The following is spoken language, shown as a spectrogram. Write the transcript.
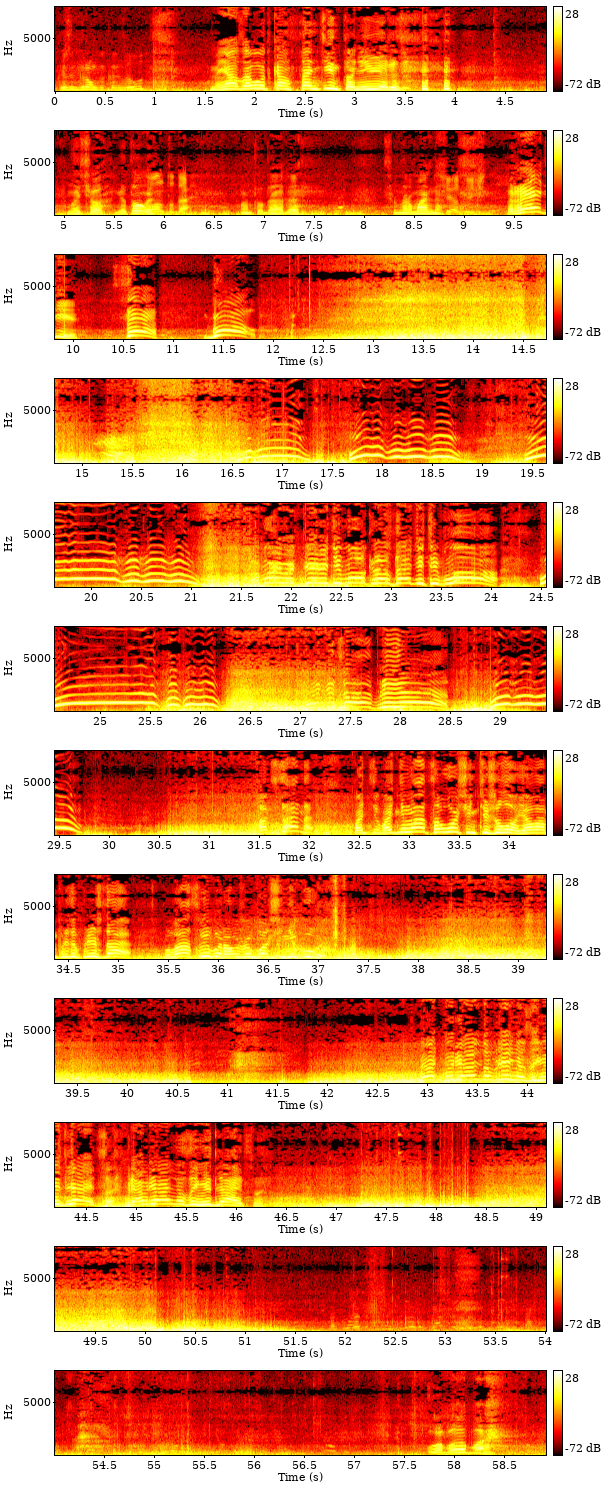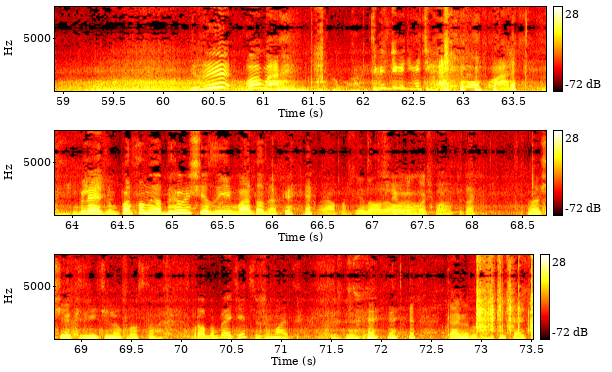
Скажи громко, как зовут? Меня зовут Константин, кто не верит. Ну что, готовы? Вон туда. Вон туда, да? Все нормально? Все отлично. Ready, set, go! По-моему, впереди мокро, сзади тепло! Экиджан, привет! Оксана, под- подниматься очень тяжело, я вам предупреждаю. У вас выбора уже больше не будет. Блять, ну реально время замедляется. Прям реально замедляется. Опа, опа. Держи, опа. Тихо, тихо, тихо, тихо. Опа. Блять, ну, пацаны, а ты вообще заебато нахуй. А, пошли на хочешь, пятак. Вообще охренительно просто. Правда, блядь, эти сжимают. Камеру там включать.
